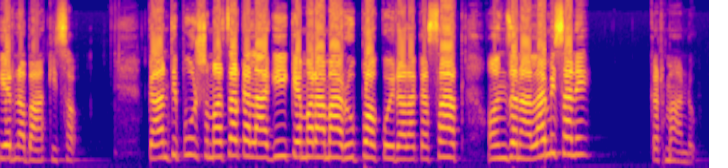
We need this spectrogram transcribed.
हेर्न बाँकी छ। कान्तिपुर समाचारका लागि क्यामेरामा रूप कोइरालाका साथ अञ्जना लामिसाने काठमाडौँ।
